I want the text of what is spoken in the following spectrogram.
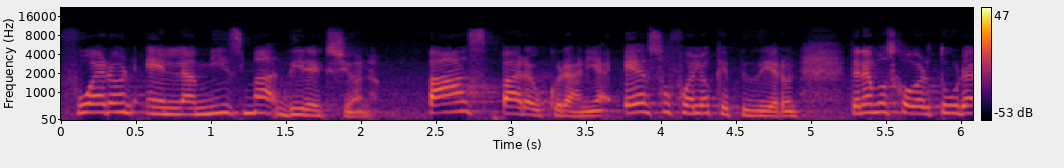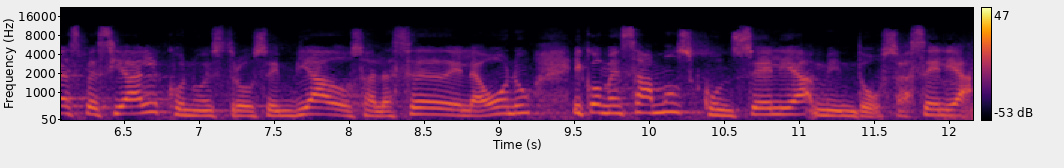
fueron en la misma dirección paz para Ucrania. Eso fue lo que pidieron. Tenemos cobertura especial con nuestros enviados a la sede de la ONU y comenzamos con Celia Mendoza. Celia,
